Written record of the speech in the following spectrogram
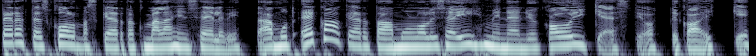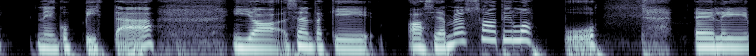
periaatteessa kolmas kerta, kun mä lähdin selvittää. Mutta eka kertaa mulla oli se ihminen, joka oikeasti otti kaikki niin kuin pitää. Ja sen takia asia myös saatiin loppuun. Eli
